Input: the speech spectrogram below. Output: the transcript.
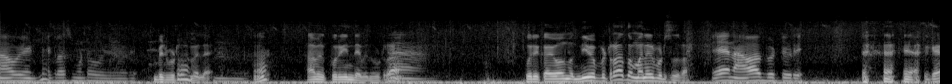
ನಾವು ಎಂಟನೇ ಕ್ಲಾಸ್ ಮಟ್ಟ ಹೋಗಿದ್ದೀವಿ ಬಿಟ್ಬಿಟ್ರ ಆಮೇಲೆ? ಹಾಂ? ಆಮೇಲೆ ಕುರಿಯಿಂದ ಬಿಟ್ಬಿಟ್ರಾ ಕುರಿ ಕಾಯಿ ಒಂದು ನೀವೇ ಬಿಟ್ರಾ ಅಥವಾ ಮನೇಲಿ ಬಿಡಿಸಿದ್ರಾ? ಏ ನಾವೇ ಬಿಟ್ಟಿವ್ರಿ ಯಾಕೆ?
